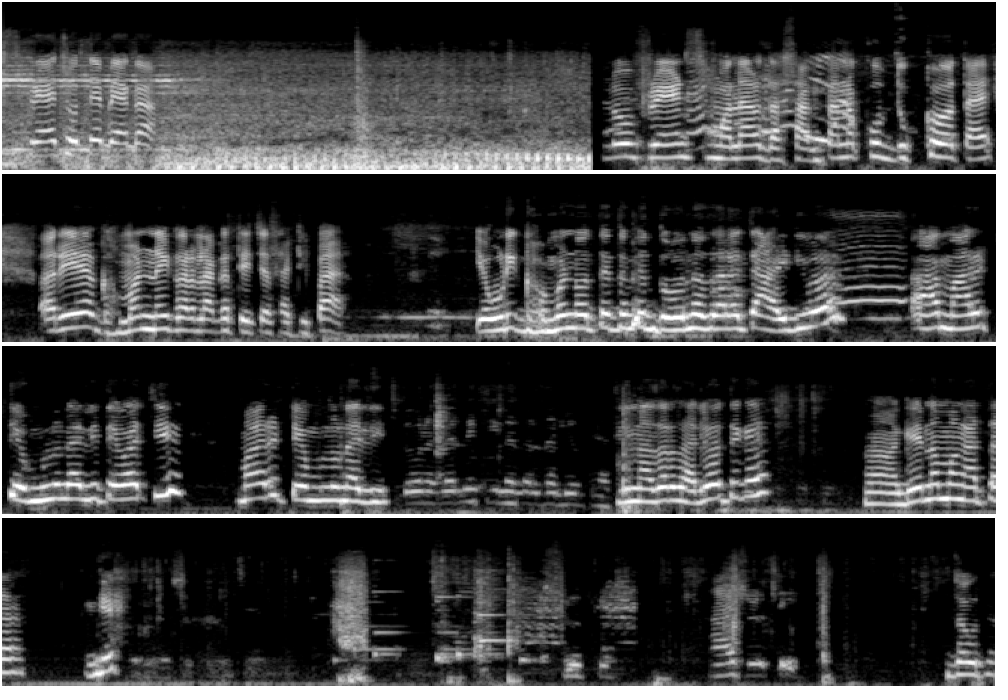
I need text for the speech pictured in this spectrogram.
स्क्रॅच होते बॅगा। हॅलो फ्रेंड्स मला सांगताना खूप दुःख होत आहे. अरे घमंड नाही करावं लागत त्याच्यासाठी पा एवढी घमंड होते तुम्ही दोन हजाराच्या आयडीवर हा मारे टेमलून आली तेव्हाची. मारे टेमलून आली. तीन हजार झाले होते काय? हा घे ना मग आता. घे. जाऊ दे.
